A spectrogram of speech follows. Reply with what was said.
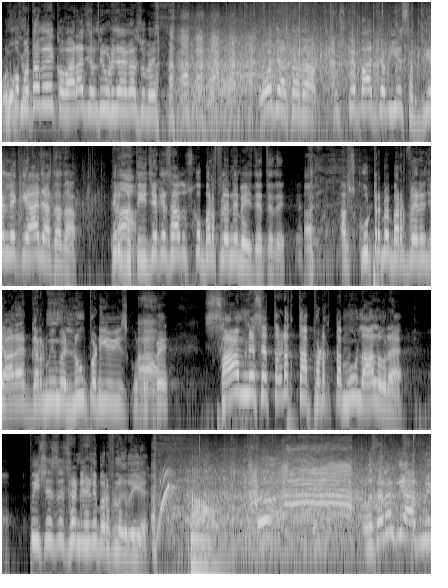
उनको पता था कुवारा जल्दी उठ जाएगा सुबह। वो जाता था। उसके बाद जब ये सब्ज़ियाँ लेके आ जाता था फिर हाँ। भतीजे के साथ उसको बर्फ़ लेने भेज देते थे। अब स्कूटर पे बर्फ़ लेने जा रहा है गर्मी में लू पड़ी हुई स्कूटर हाँ। पे। सामने से तड़कता फड़कता मुँह लाल हो रहा है। पीछे से ठंडी ठंडी बर्फ़ लग रही है। तो होता ना कि आदमी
